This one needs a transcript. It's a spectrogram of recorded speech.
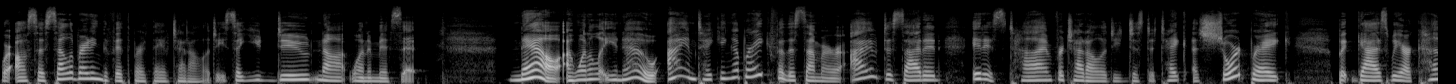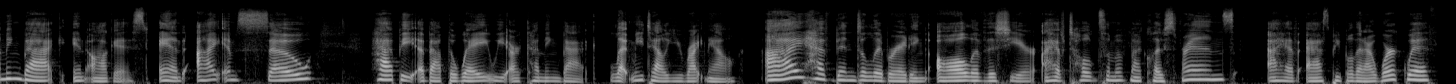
We're also celebrating the fifth birthday of Chatologie, so you do not want to miss it. Now, I want to let you know I am taking a break for the summer. I've decided it is time for Chatologie just to take a short break. But, guys, we are coming back in August, and I am so happy about the way we are coming back. Let me tell you right now, I have been deliberating all of this year. I have told some of my close friends, I have asked people that I work with,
